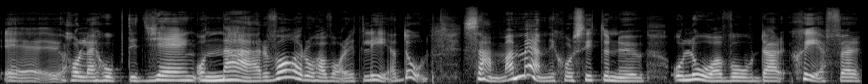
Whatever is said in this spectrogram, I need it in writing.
eh, hålla ihop ditt gäng och närvaro har varit ledord. Samma människor sitter nu och lovordar chefer,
